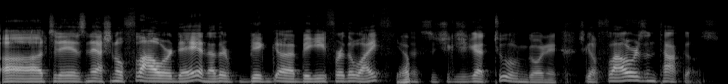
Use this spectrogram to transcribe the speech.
Uh, today is National Flower Day, another big uh, biggie for the wife. Yep. So she, she got two of them going. in. She got flowers and tacos.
